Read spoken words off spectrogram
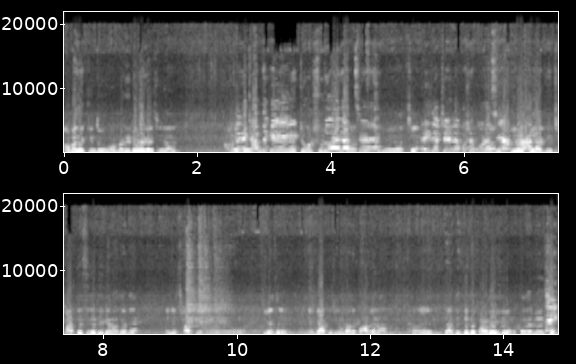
আমাদের কিন্তু আমরা রেডি হয়ে গেছি হ্যাঁ? আমাদের এখান থেকে ট্যুর শুরু হয়ে যাচ্ছে। শুরু হয়ে যাচ্ছে। এই যে ট্রেনে বসে হ্যাঁ, এই যে একদিন ছাড়তেছি যে দেখে নাও তাকে। এই যে ছাড়তেছি। ঠিক আছে? একে তাদের পাবে না। যাদের যাদের পাবে এই যে তাদের রয়েছে। এই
